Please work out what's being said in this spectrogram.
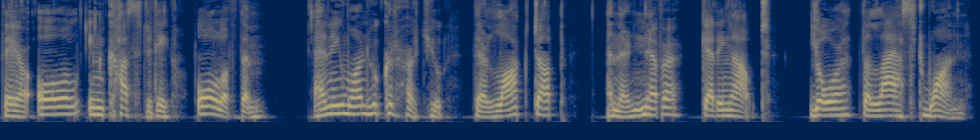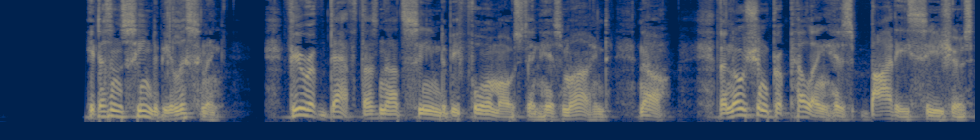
They are all in custody, all of them. Anyone who could hurt you, they're locked up and they're never getting out. You're the last one. He doesn't seem to be listening. Fear of death does not seem to be foremost in his mind. No. The notion propelling his body seizures,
